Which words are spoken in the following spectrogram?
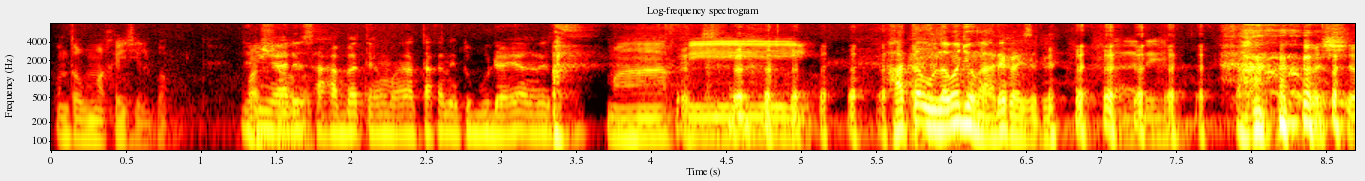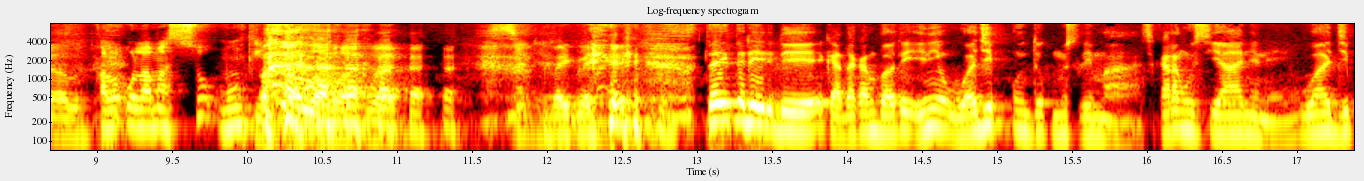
untuk memakai jilbab. Jadi Masya nggak ada Allah. sahabat yang mengatakan itu budaya nggak ada. Maafi. Hatta ulama juga gak ada kali Allah. kalau ulama su mungkin. Allahu Akbar. baik baik. Tadi tadi dikatakan berarti ini wajib untuk muslimah. Sekarang usianya nih, wajib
